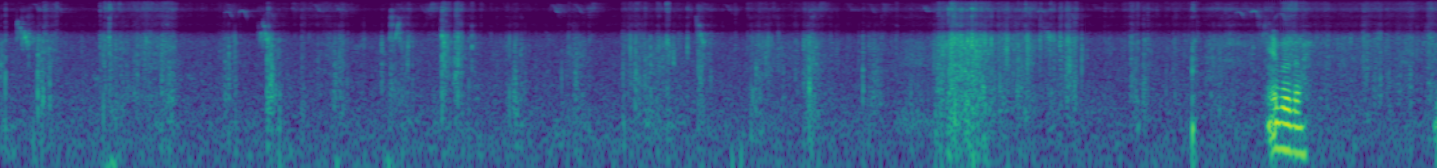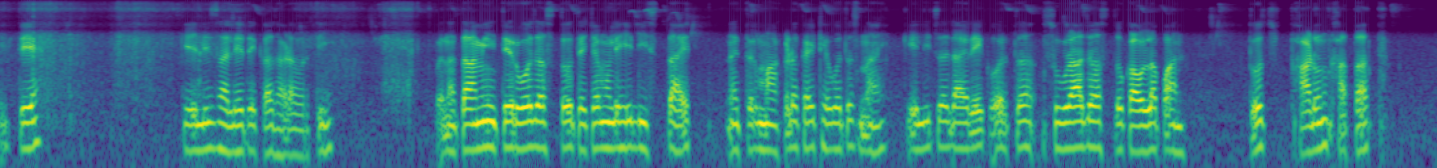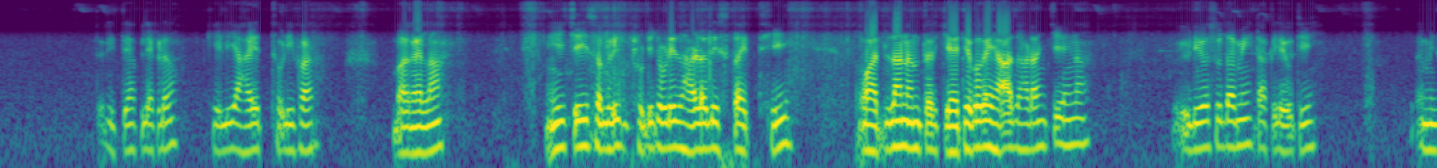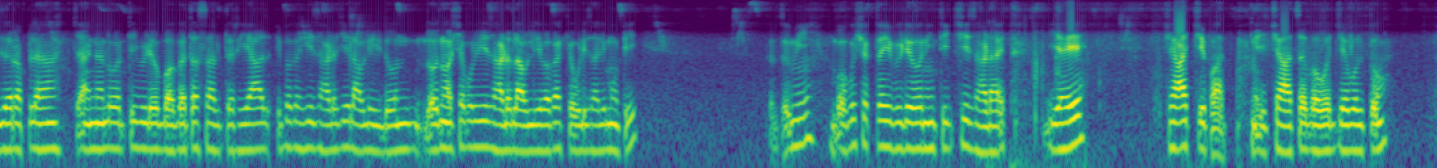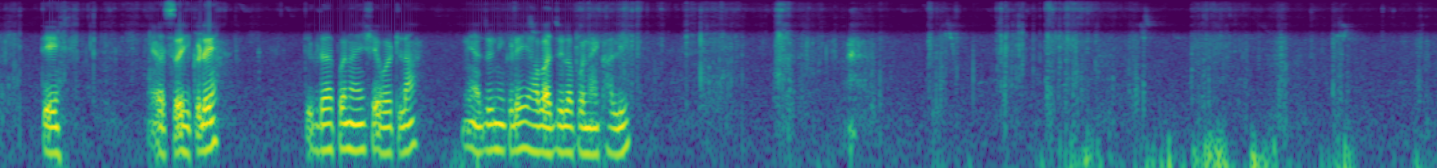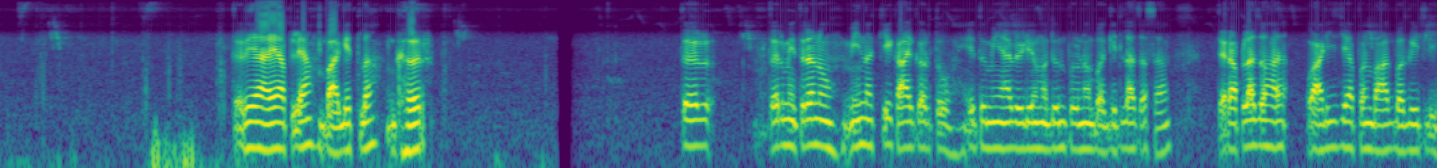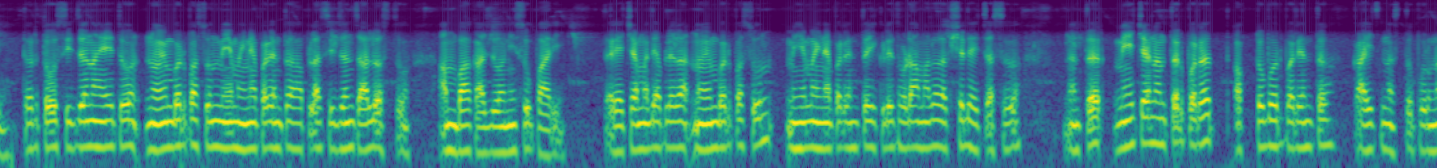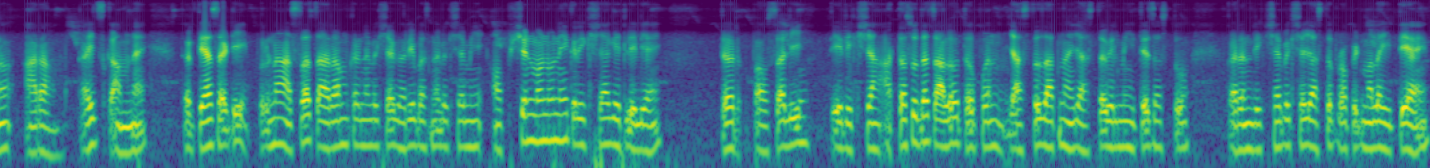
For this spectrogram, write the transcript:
हे बघा. इथे केली झालीत एका झाडावरती. पण आता आम्ही इथे रोज असतो त्याच्यामुळे ही दिसत आहेत. नाहीतर माकडं काही ठेवतच नाही. केलीचं डायरेक्ट वरचा सुरा जो असतो कावला पान तोच फाडून खातात. तर इथे आपल्याकडं केली आहेत थोडीफार बघायला. हिची सगळी छोटी छोटी झाडं दिसत आहेत. ही वादल्यानंतरची आहे ते बघा ह्या झाडांची आहे ना व्हिडिओसुद्धा मी टाकली होती. तुम्ही जर आपल्या चॅनलवरती व्हिडिओ बघत असाल तर ही आज ही बघा ही झाडं जी लावली दोन दोन वर्षापूर्वी ही झाडं लावली बघा केवढी झाली मोठी. तर तुम्ही बघू शकता ही व्हिडिओ आणि तिची झाडं आहेत. ही आहे चहाची पात. म्हणजे चहाचं गवत जे बोलतो ते असं इकडे तिकडे पण आहे शेवटला. आणि अजून इकडे ह्या बाजूला पण आहे खाली. तर हे आहे आपल्या बागेतलं घर. तर तर मित्रांनो मी नक्की काय करतो हे तुम्ही या व्हिडिओमधून पूर्ण बघितलाच असाल. तर आपला जो हा वाडी जी आपण बाग बघितली तर तो सीझन आहे तो नोव्हेंबरपासून मे महिन्यापर्यंत आपला सीझन चालू असतो आंबा काजू आणि सुपारी. तर याच्यामध्ये आपल्याला नोव्हेंबरपासून मे महिन्यापर्यंत इकडे थोडं आम्हाला लक्ष द्यायचं असतं नंतर मेच्या नंतर परत ऑक्टोबरपर्यंत काहीच नसतं पूर्ण आराम काहीच काम नाही. तर त्यासाठी पूर्ण असाच आराम करण्यापेक्षा घरी बसण्यापेक्षा मी ऑप्शन म्हणून एक रिक्षा घेतलेली आहे. तर पावसाळी ते रिक्षा आत्तासुद्धा चालवतं पण जास्त जात नाही. जास्त वेळ मी इथेच असतो कारण रिक्षापेक्षा जास्त प्रॉफिट मला इथे आहे.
